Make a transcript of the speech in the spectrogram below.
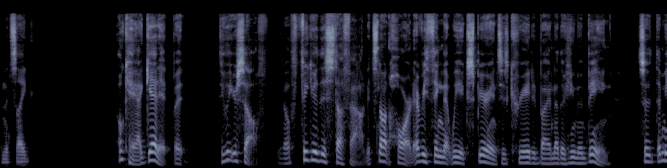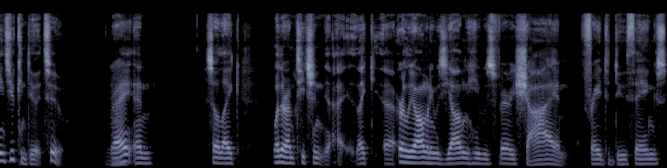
And it's like, okay, I get it, but do it yourself. You know, figure this stuff out. It's not hard. Everything that we experience is created by another human being. So that means you can do it too, Yeah. right? And so, like, whether I'm teaching, uh, like uh, early on when he was young, he was very shy and afraid to do things.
